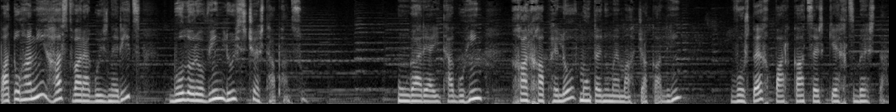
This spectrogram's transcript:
Պատուհանի հաստ վարագույրներից բոլորովին լույս չէր թափանցում։ Հունգարիայի թագուհին խարխափելով մոտենում է մահճակալին, որտեղ պարկած էր կեղծ բերտան։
